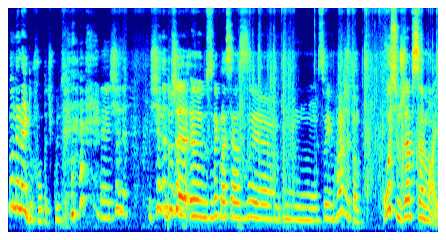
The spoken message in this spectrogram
Ну, не знайду фоточку. Е, ще, не, ще не дуже е, звиклася з е, м, своїм гаджетом. Ось уже все маю.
